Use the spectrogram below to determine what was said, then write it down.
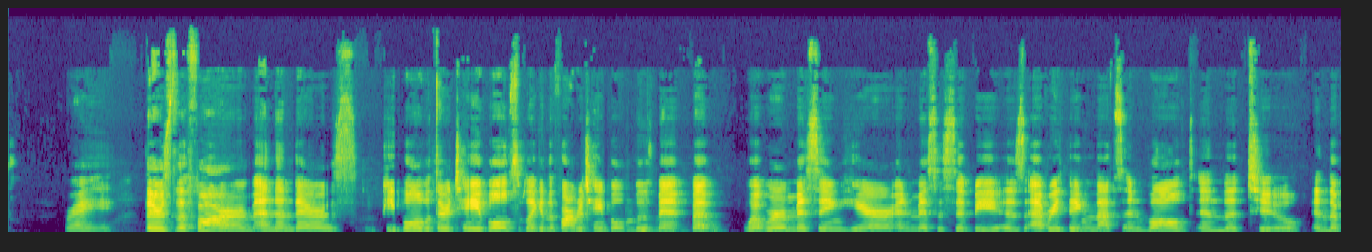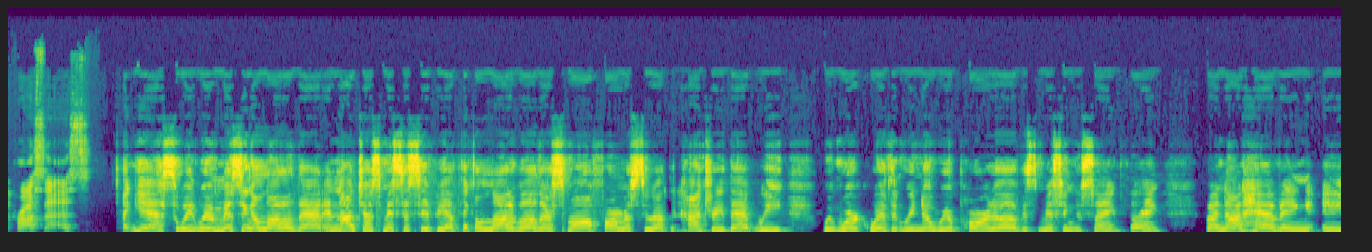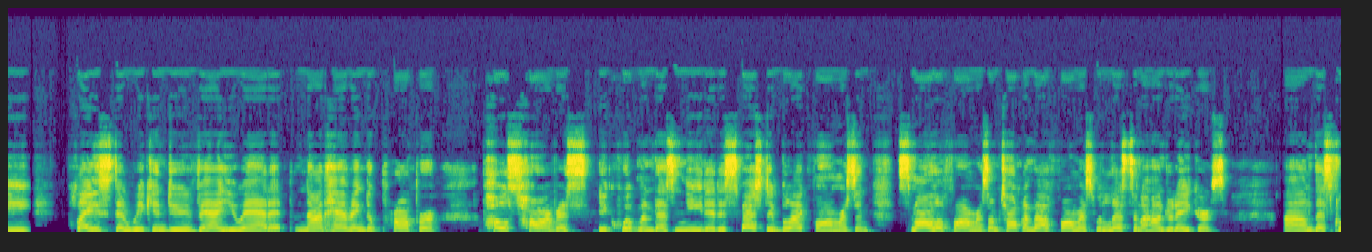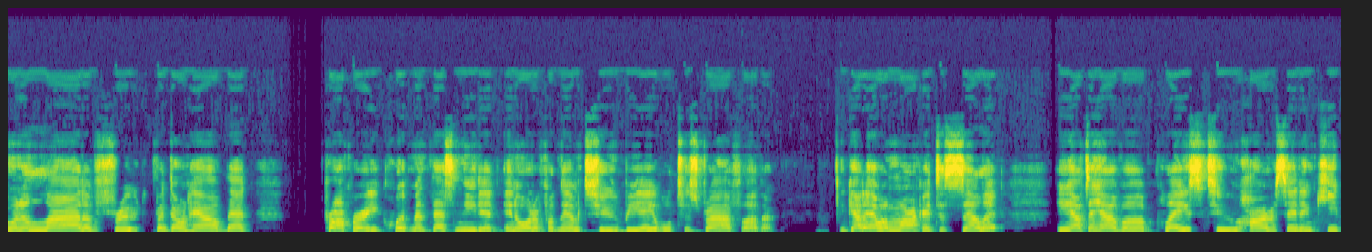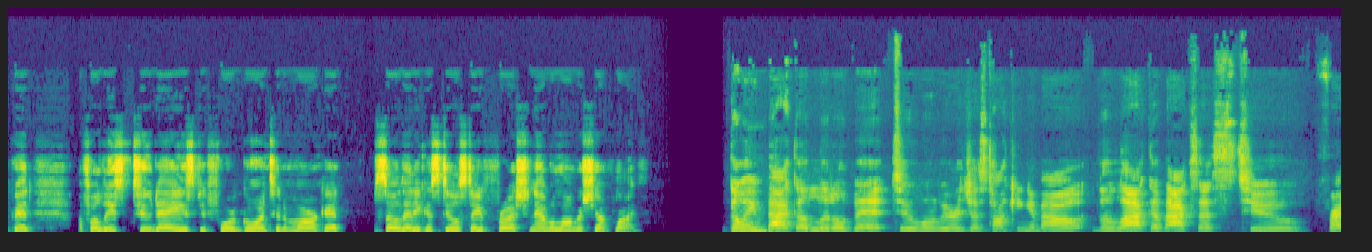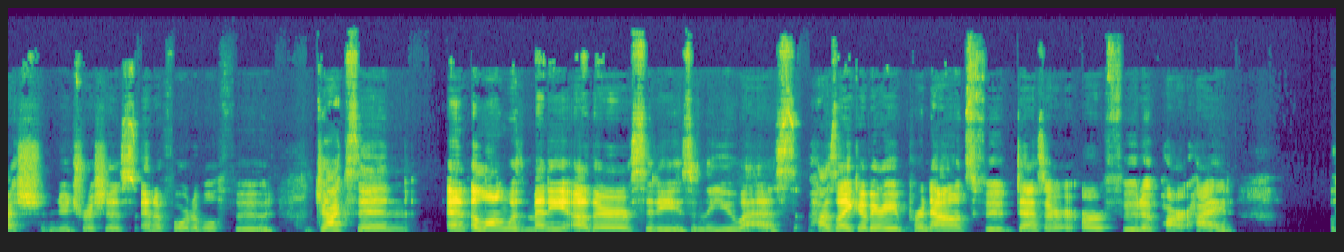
Right. There's the farm, and then there's people with their tables, like in the farm to table movement. But what we're missing here in Mississippi is everything that's involved in the two in the process. Uh, yes, we, we're missing a lot of that. And not just Mississippi. I think a lot of other small farmers throughout the country that we we work with and we know we're a part of is missing the same thing by not having a place that we can do value added, not having the proper post harvest equipment that's needed, especially black farmers and smaller farmers. I'm talking about farmers with less than 100 acres um, that's growing a lot of fruit but don't have that proper equipment that's needed in order for them to be able to strive further. You got to have a market to sell it. You have to have a place to harvest it and keep it for at least two days before going to the market so that it can still stay fresh and have a longer shelf life going back a little bit to when we were just talking about the lack of access to fresh, nutritious, and affordable food, Jackson and along with many other cities in the US has like a very pronounced food desert or food apartheid.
